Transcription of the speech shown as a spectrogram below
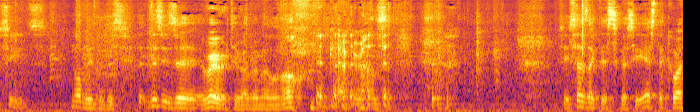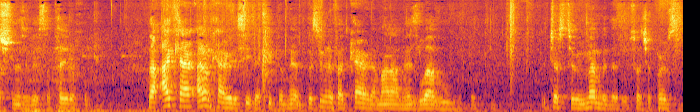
Seeds. Nobody did this. This is a rarity, Rabbi Miller, no? So he says like this, because he asked the question as a this, now I carry, I don't carry the seeds, I keep them here, because even if I'd carry them, I'm not on his level. But, but just to remember that he was such a person.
